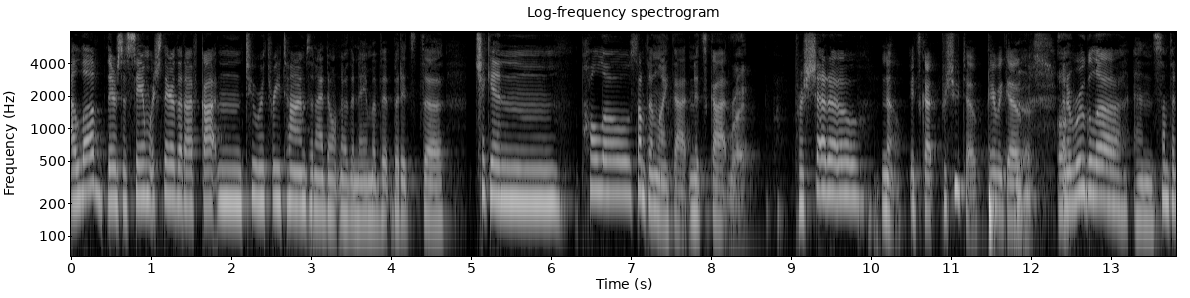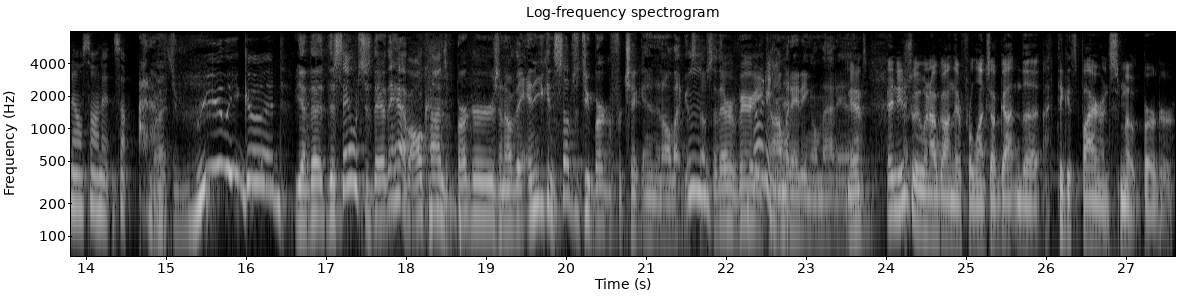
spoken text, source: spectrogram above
I love. There's a sandwich there that I've gotten two or three times, and I don't know the name of it, but it's the chicken polo, something like that, and it's got Right. Prosciutto. No, it's got prosciutto. There we go, Yes. and oh. arugula and something else on it. And some I don't know. It's really good. Yeah, the the sandwiches there, they have all kinds of burgers and everything, and you can substitute burger for chicken and all that good stuff. Mm. So they're very Oh, I that. accommodating on that end. Yeah. And usually when I've gone there for lunch, I've gotten the, I think it's fire and smoke burger.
